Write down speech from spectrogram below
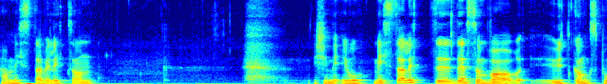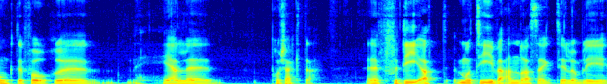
her mister vi litt sånn ikke, Jo, mista litt eh, det som var utgangspunktet for uh, hele prosjektet. Uh, fordi at motivet endrer seg til å bli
